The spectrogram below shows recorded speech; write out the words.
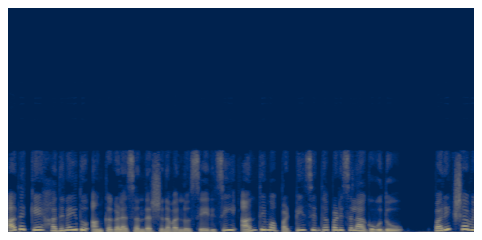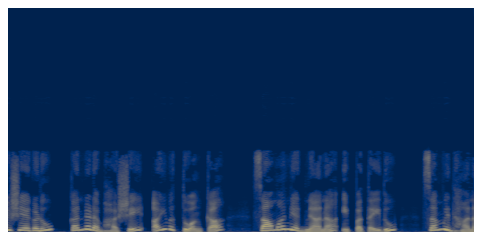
ಅದಕ್ಕೆ ಹದಿನೈದು ಅಂಕಗಳ ಸಂದರ್ಶನವನ್ನು ಸೇರಿಸಿ ಅಂತಿಮ ಪಟ್ಟಿ ಸಿದ್ಧಪಡಿಸಲಾಗುವುದು. ಪರೀಕ್ಷಾ ವಿಷಯಗಳು, ಕನ್ನಡ ಭಾಷೆ ಐವತ್ತು ಅಂಕ, ಸಾಮಾನ್ಯ ಜ್ಞಾನ ಇಪ್ಪತ್ತೈದು, ಸಂವಿಧಾನ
